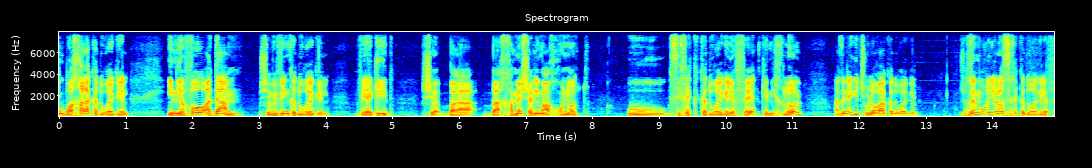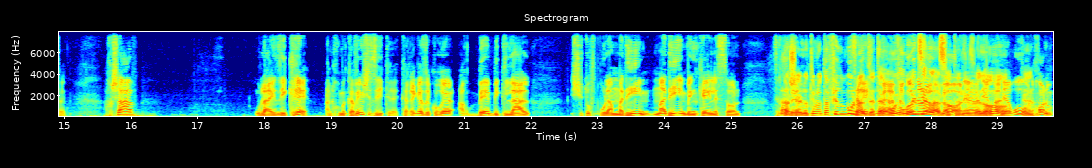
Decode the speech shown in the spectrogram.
הוא ברכה לכדורגל. אם יבוא אדם שמבין כדורגל ויגיד שבחמש שנים האחרונות הוא שיחק כדורגל יפה, כמכלול, אז אני אגיד שהוא לא ראה כדורגל. שזה מוריניו לא שיחק כדורגל יפה. עכשיו, אולי זה יקרה, אנחנו מקווים שזה יקרה. כרגע זה קורה הרבה בגלל שיתוף פעולה מדהים, מדהים בין קיין לסון. צריך אה, לדבר- שהיו נותנים לו את הפרגון על זה, הוא- הוא לא, הצליח לא, לעשות את זה, זה לא... כן. נכון,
